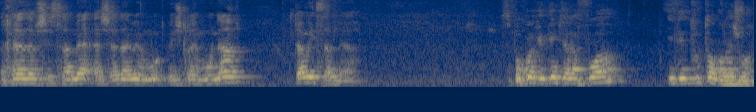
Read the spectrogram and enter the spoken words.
לכן אדם ששמח, שאדם יש לו אמונה, הוא תמיד שמח. C'est pourquoi quelqu'un qui a la foi, il est tout le temps dans la joie.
